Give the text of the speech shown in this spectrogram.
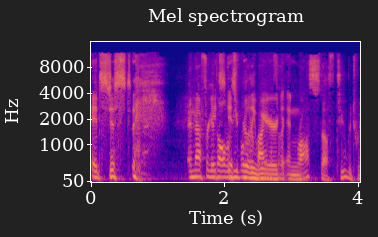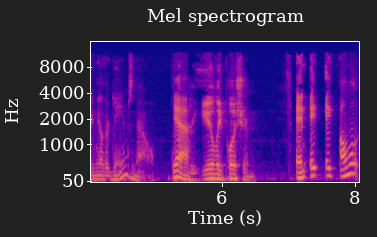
it's just And not forget all the it's people really that are buying weird for the and- cross stuff too between the other games now. Yeah. really pushing. and it, it almost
